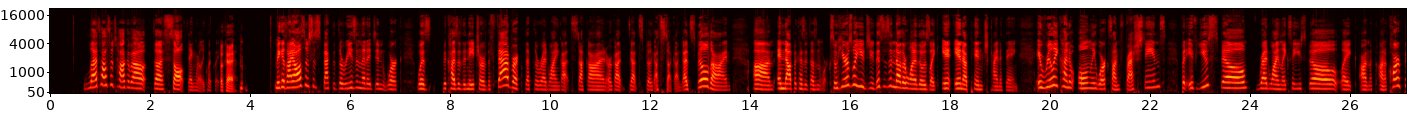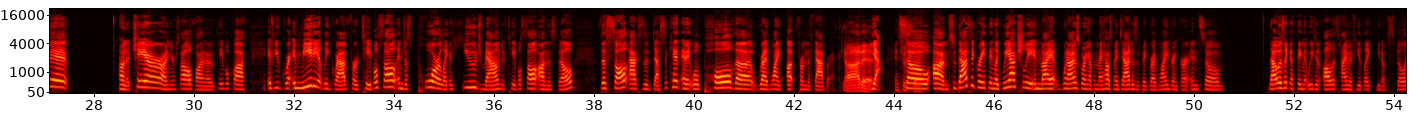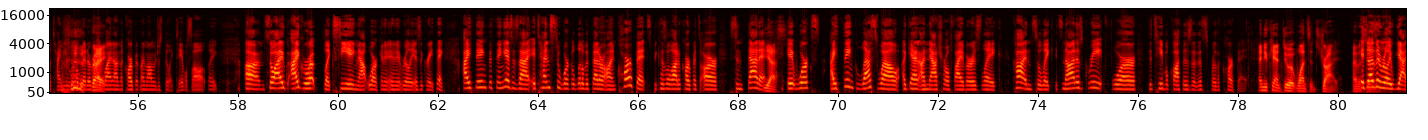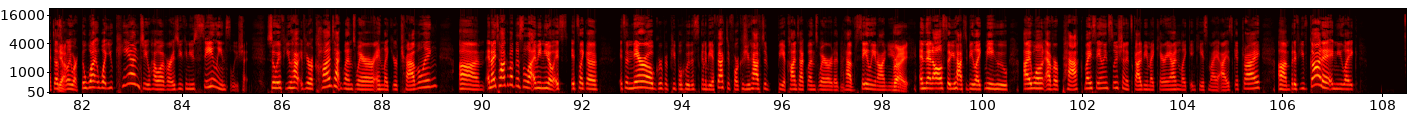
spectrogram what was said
let's also talk about the salt thing really quickly Okay. because I also suspect that the reason that it didn't work was because of the nature of the fabric that the red wine got stuck on or got got spilled got stuck on got spilled on um, and not because it doesn't work so here's what you do this is another one of those like in, in a pinch kind of thing it really kind of only works on fresh stains. But if you spill red wine, like say you spill like on the on a carpet, on a chair, on yourself, on a tablecloth, if you gra- immediately grab for table salt and just pour like a huge mound of table salt on the spill, the salt acts as a desiccant and it will pull the red wine up from the fabric. Got it. Yeah. Interesting. So, um, so that's a great thing. Like we actually in my when I was growing up in my house, my dad is a big red wine drinker, and so that was like a thing that we did all the time. If he'd like, you know, spill a tiny little bit of Right. red wine on the carpet, my mom would just be like table salt. Like, um, so I I grew up like seeing that work, and it, and it really is a great thing. I think the thing is, is that it tends to work a little bit better on carpets because a lot of carpets are synthetic. yes. It works, I think, less well again on natural fibers like cotton. So like it's not as great for the tablecloth as it is for the carpet. and you can't do it once it's dried. It doesn't really, yeah, it doesn't Yeah. really work. The one, what you can do, however, is you can use saline solution. So if you have, if you're a contact lens wearer and like you're traveling, um, and I talk about this a lot. I mean, you know, it's it's like a it's a narrow group of people who this is going to be effective for because you have to be a contact lens wearer to have saline on you, Right. And then also you have to be like me, who I won't ever pack my saline solution. It's got to be my carry-on, like in case my eyes get dry. Um, but if you've got it and you like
